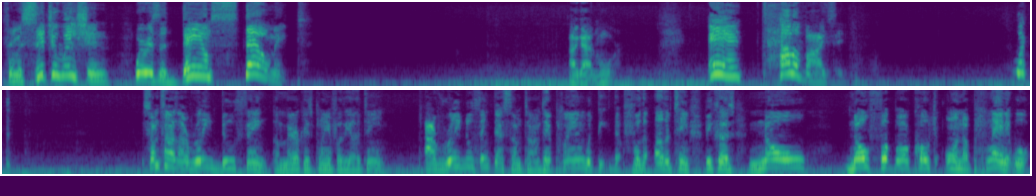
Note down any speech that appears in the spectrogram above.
from a situation where it's a damn stalemate. I got more. And televise it. What the? Sometimes I really do think America is playing for the other team. I really do think that sometimes they're playing with the, the for the other team because no no football coach on the planet will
